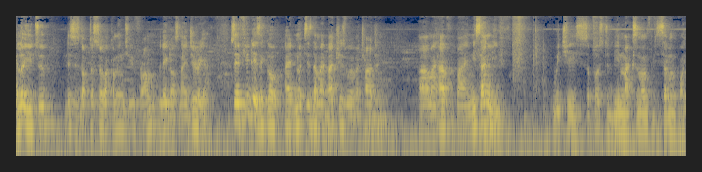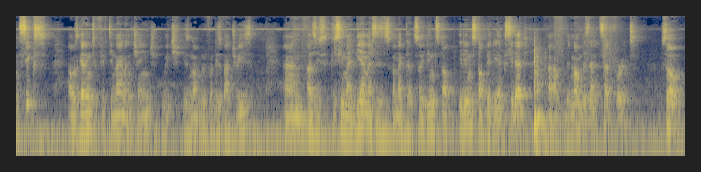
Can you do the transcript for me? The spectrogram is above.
Hello YouTube, this is Dr. Solar coming to you from Lagos, Nigeria. So a few days ago, I had noticed that my batteries were overcharging. Um, I have my Nissan Leaf, which is supposed to be maximum 57.6. I was getting to 59 and change, which is not good for these batteries. And as you see, my BMS is disconnected, so it didn't stop. It didn't stop it. It exceeded um, the numbers I had set for it. So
